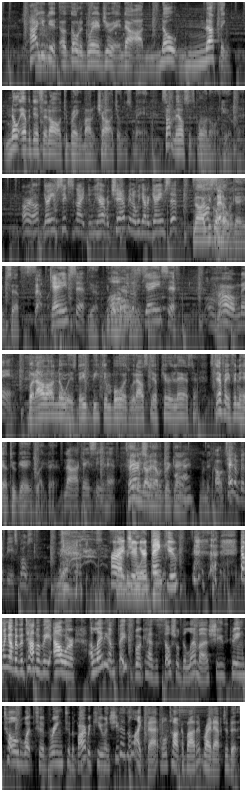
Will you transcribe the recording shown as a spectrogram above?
How you get uh, go to grand jury and there are no nothing, no evidence at all to bring about a charge on this man? Something else is going on here, man. All right, uh, game six tonight. Do we have a champion or we got a game seven? No, you gonna seven. have a game seven. Game seven. Yeah, you gonna Oh, have we a game seven. seven. Oh man. But all I know is they beat them boys without Steph Curry last time. Steph ain't finna have two games like that. No, I can't see it happen. Tatum All right, got to Shirley. have a good game. When they- Oh, Tatum better be explosive. Yeah. All right, Junior, thank you. Coming up at the top of the hour, a lady on Facebook has a social dilemma. She's being told what to bring to the barbecue, and she doesn't like that. We'll talk about it right after this.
